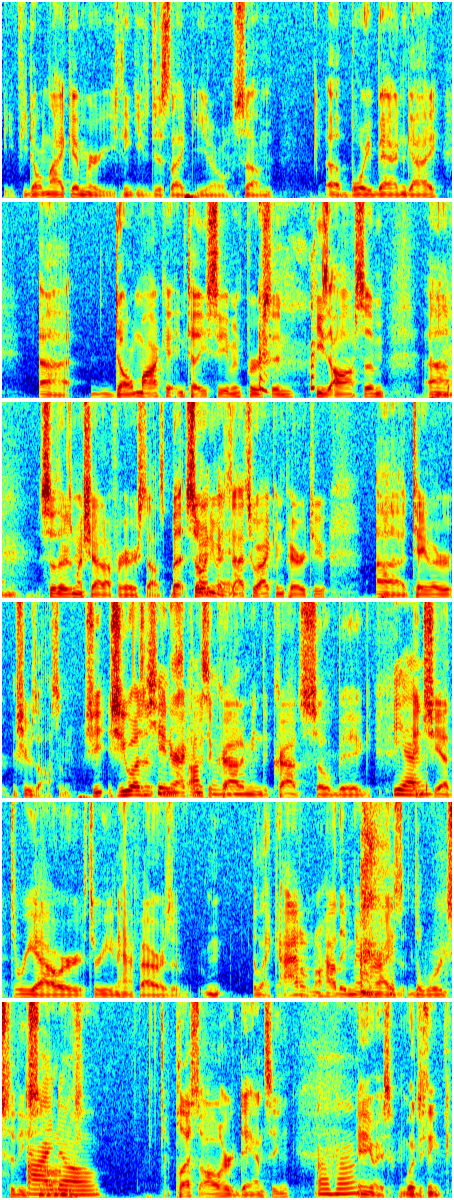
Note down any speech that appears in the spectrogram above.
if you don't like him or you think he's just like you know some uh, boy band guy. Uh, don't mock it until you see him in person. He's awesome. Um, so there's my shout out for Harry Styles. But so, anyways, Okay. that's who I compare to. Uh, Taylor, she was awesome. She she wasn't She was interacting with the crowd. I mean, the crowd's so big. Yeah. And she had three hour, three and a half hours of like I don't know how they memorize the words to these songs. I know. Plus all her dancing. Uh huh. Anyways, what do you think?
